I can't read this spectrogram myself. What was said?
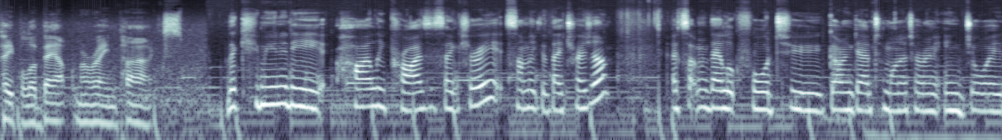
people about marine parks. The community highly prize the sanctuary. It's something that they treasure. It's something they look forward to going down to monitor and enjoy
